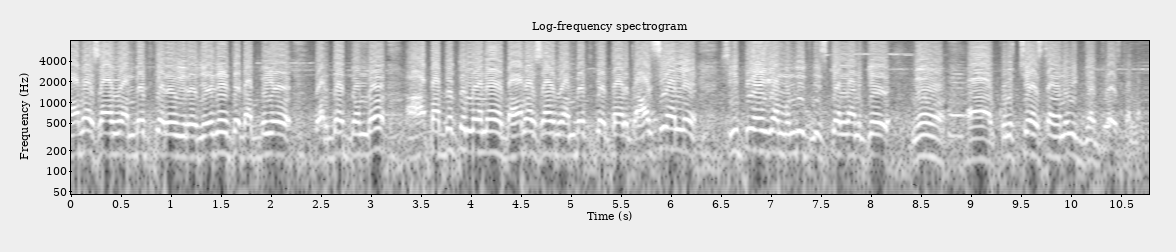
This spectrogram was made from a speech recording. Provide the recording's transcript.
బాబాసాహెబ్ అంబేద్కర్ ఈరోజు ఏదైతే డెబ్బై వర్ధంతి ఉందో ఆ పద్ధతుల్లోనే బాబాసాహెబ్ అంబేద్కర్ తాలూకు ఆశయాల్ని సిపిఐగా ముందుకు తీసుకెళ్ళడానికి మేము మేము కృషి చేస్తామని విజ్ఞప్తి చేస్తున్నాం.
